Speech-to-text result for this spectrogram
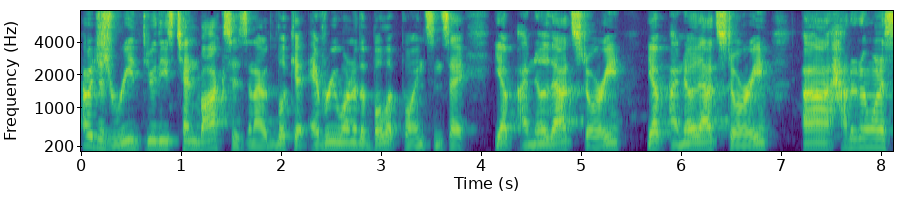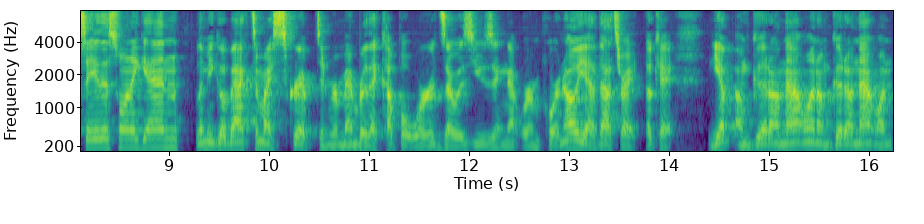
I would just read through these 10 boxes and I would look at every one of the bullet points and say, Yep, I know that story. Yep, I know that story. Uh, how did I want to say this one again? Let me go back to my script and remember the couple words I was using that were important. Oh, yeah, that's right. Okay. Yep, I'm good on that one. I'm good on that one.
